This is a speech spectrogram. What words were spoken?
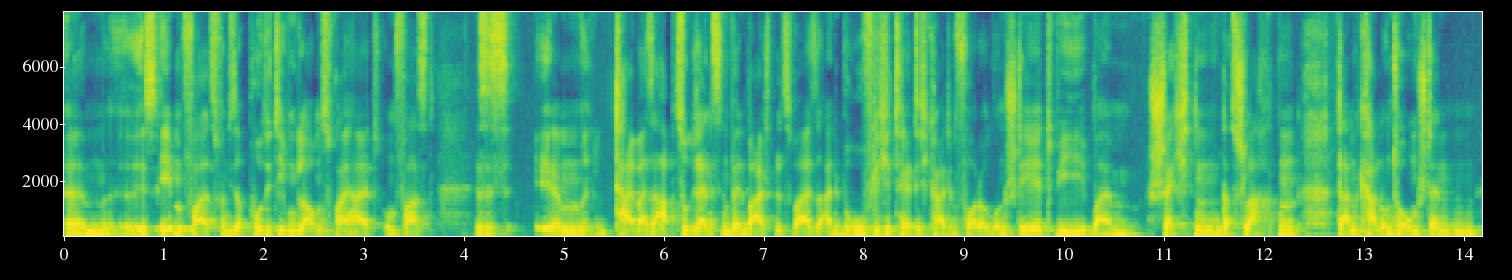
ähm, ist ebenfalls von dieser positiven Glaubensfreiheit umfasst. Es ist ähm, teilweise abzugrenzen, wenn beispielsweise eine berufliche Tätigkeit im Vordergrund steht, wie beim Schächten das Schlachten, dann kann unter Umständen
